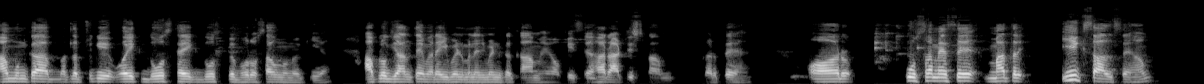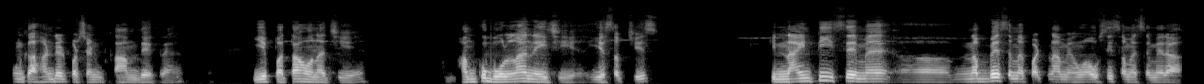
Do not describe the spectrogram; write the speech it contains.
हम उनका मतलब चूँकि वो एक दोस्त है, एक दोस्त पे भरोसा उन्होंने किया। आप लोग जानते हैं मेरा इवेंट मैनेजमेंट का काम है ऑफ़िस से, हर आर्टिस्ट काम करते हैं। और उस समय से मात्र एक साल से हम उनका हंड्रेड परसेंट काम देख रहे हैं। ये पता होना चाहिए। हमको बोलना नहीं चाहिए ये सब चीज़ कि 90 से मैं नब्बे से मैं पटना में हूँ और उसी समय से मेरा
